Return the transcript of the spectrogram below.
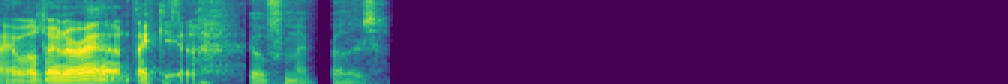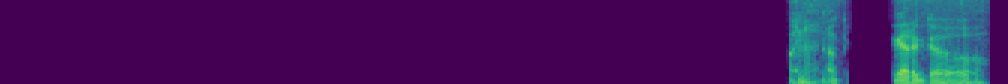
I will turn around. Thank you. go for my brother's. Why not? Okay, I gotta go.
